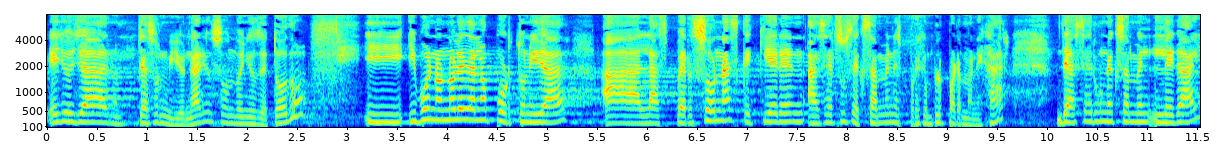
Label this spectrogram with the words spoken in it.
Ellos ya, ya son millonarios, son dueños de todo y, bueno, no le dan la oportunidad a las personas que quieren hacer sus exámenes, por ejemplo, para manejar, de hacer un examen legal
